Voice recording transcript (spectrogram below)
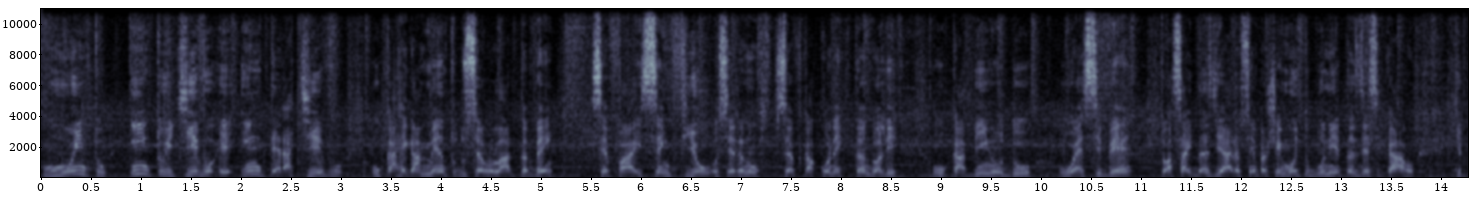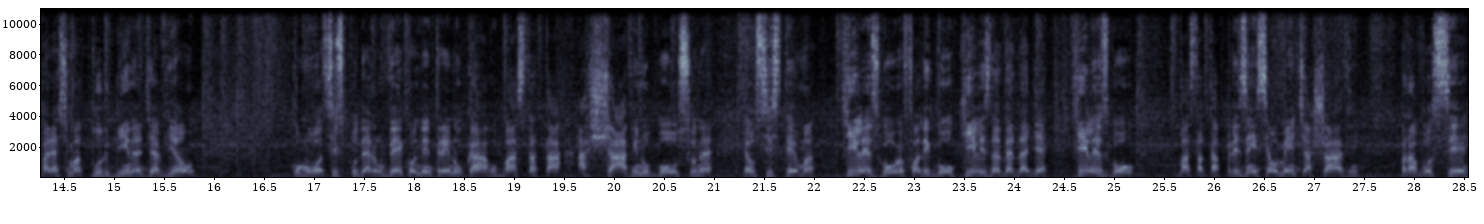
muito intuitivo e interativo. O carregamento do celular também você faz sem fio, ou seja, não precisa ficar conectando ali o cabinho do USB. Então, as saídas de ar eu sempre achei muito bonitas desse carro, que parece uma turbina de avião. Como vocês puderam ver quando entrei no carro, basta estar a chave no bolso, né? É o sistema Keyless Go, eu falei Go Keyless, na verdade é Keyless Go. Basta estar presencialmente a chave para você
